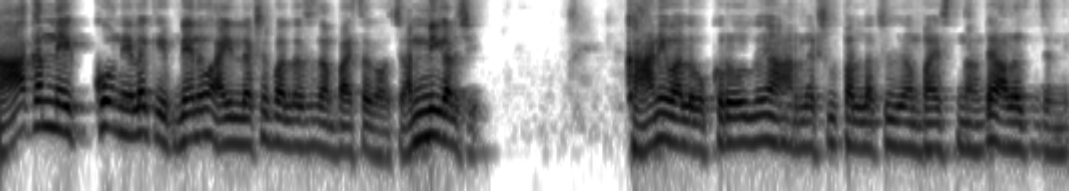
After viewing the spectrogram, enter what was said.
నాకన్నా ఎక్కువ నెలకి నేను ఐదు లక్షలు పది లక్షలు సంపాదిస్తా కావచ్చు అన్నీ కలిసి. కానీ వాళ్ళు ఒక్క రోజు ఆరు లక్షలు పది లక్షలు సంపాదిస్తున్నారంటే ఆలోచించండి.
